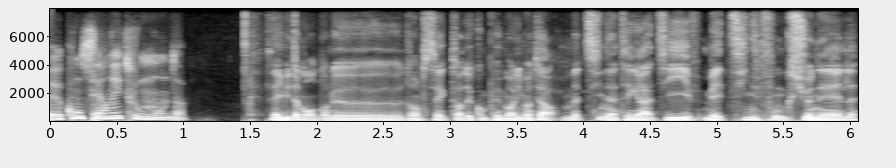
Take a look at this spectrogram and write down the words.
euh, concerner tout le monde. Ça, évidemment, dans le, dans le secteur des compléments alimentaires, médecine intégrative, médecine fonctionnelle,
